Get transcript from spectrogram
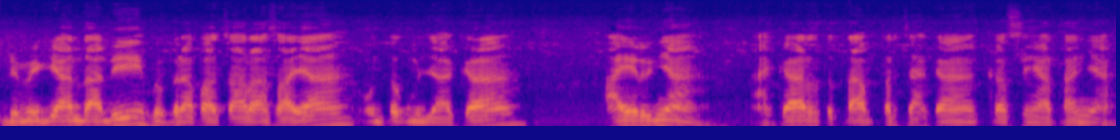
Demikian tadi beberapa cara saya untuk menjaga airnya agar tetap terjaga kesehatannya.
